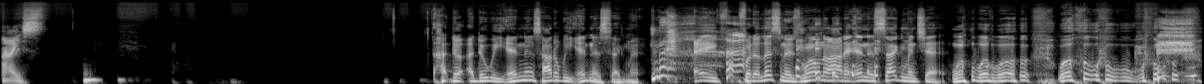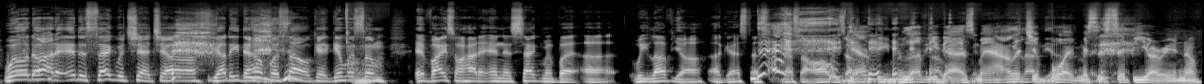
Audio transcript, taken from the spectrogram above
Nice. how do, do, we end this? How do we end this segment? hey, for the listeners, we don't know how to end the segment yet. We'll, we'll, we'll, we'll, we'll know how to end the segment yet, y'all. Y'all need to help us out. Okay? Give us some advice on how to end this segment. But uh, we love y'all. I guess that's that's always yeah, we love you guys, man. I'll let your boy, Mississippi. You already know.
